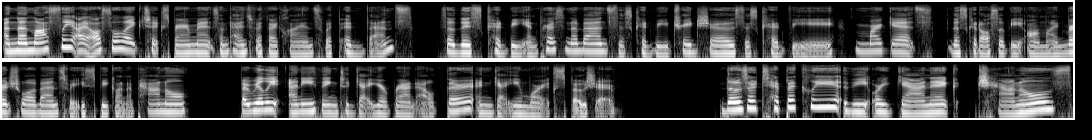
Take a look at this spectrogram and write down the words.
And then lastly, I also like to experiment sometimes with our clients with events. So this could be in-person events, this could be trade shows, this could be markets, this could also be online virtual events where you speak on a panel, but really anything to get your brand out there and get you more exposure. Those are typically the organic channels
